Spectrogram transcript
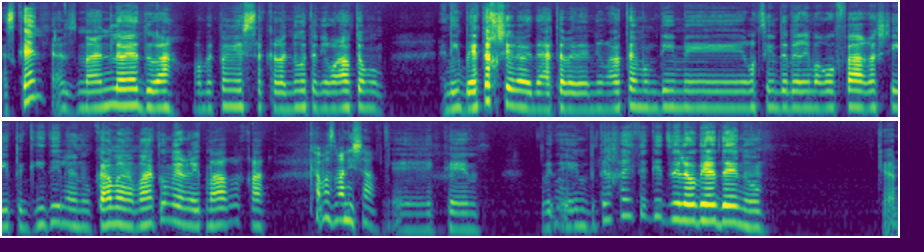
אז כן, הזמן לא ידוע. הרבה פעמים יש סקרנות, אני רואה אותם, אני בטח שלא יודעת, אבל אני רואה אותם עומדים, אה, רוצים לדבר עם הרופאה הראשית, תגידי לנו, כמה, מה את אומרת, מה הערכה? כמה זמן נשאר? אה, כן. בדרך כלל תגיד, זה לא בידינו. כן.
